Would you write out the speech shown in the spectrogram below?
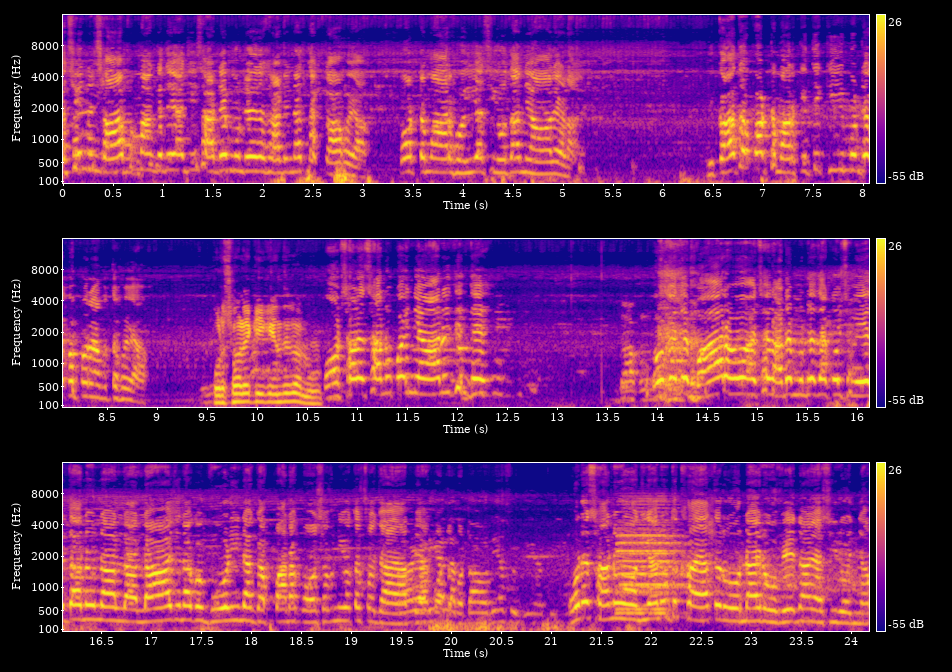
ਅਸੀਂ ਇਨਸਾਫ ਮੰਗਦੇ ਆ ਜੀ ਸਾਡੇ ਮੁੰਡੇ ਦਾ ਸਾਡੇ ਨਾਲ ਧੱਕਾ ਹੋਇਆ। ਕੁੱਟਮਾਰ ਹੋਈ ਅਸੀਂ ਉਹਦਾ ਨਿਆਂ ਲੈਣਾ। ਵੀ ਕਾਹ ਤੋਂ ਕੁੱਟਮਾਰ ਕੀਤੀ ਕੀ ਮੁੰਡੇ ਕੋ ਪ੍ਰਾਪਤ ਹੋਇਆ? ਪੁਲਿਸ ਵਾਲੇ ਕੀ ਕਹਿੰਦੇ ਤੁਹਾਨੂੰ? ਪੁਲਿਸ ਵਾਲੇ ਸਾਨੂੰ ਕੋਈ ਨਿਆਂ ਨਹੀਂ ਦਿੰਦੇ। ਉਹ ਕਹਿੰਦੇ ਬਾਹਰ ਹੋ ਅੱਛਾ ਸਾਡੇ ਮੁੰਡੇ ਦਾ ਕੋਈ ਸਵੇਰ ਦਾ ਨੂੰ ਨਾ ਲਾਜ ਨਾ ਕੋਈ ਗੋਲੀ ਨਾ ਗੱਪਾ ਨਾ ਕੁਛ ਵੀ ਨਹੀਂ ਉਹ ਤਾਂ ਸਜਾਇਆ ਪਿਆ। ਉਹਨੇ ਸਾਨੂੰ ਆਉਂਦੀਆਂ ਨੂੰ ਦਿਖਾਇਆ ਤੇ ਰੋਣਾ ਰੋਵੇ ਨਾ ਅਸੀਂ ਰੋਈਆਂ।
